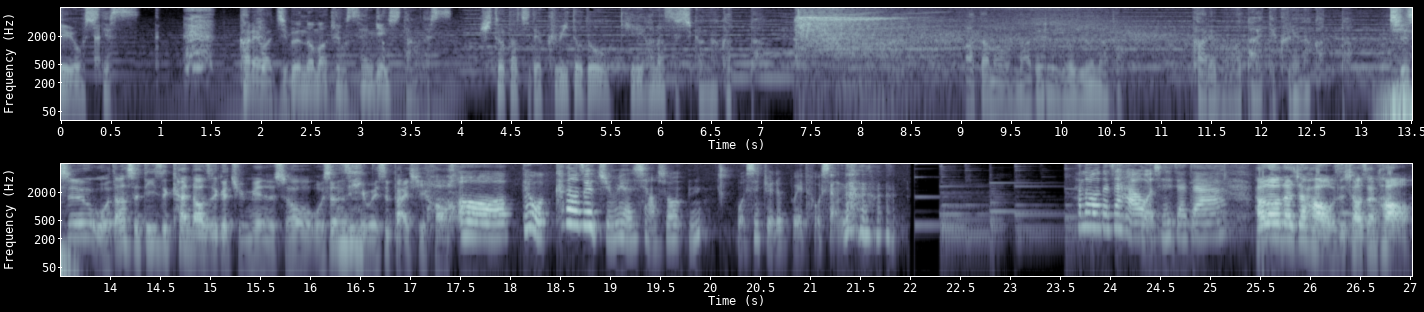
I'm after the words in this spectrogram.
周推しです彼は自分の負けを宣言したのです人たちで首と胴を切り離すしかなかった頭を撫でる余裕など彼は与えてくれなかった其实我当时第一次看到这个局面的时候，我甚至以为是白棋号。哦，对我看到这个局面也是想说，嗯，我是绝对不会投降的。Hello，大家好，我是黑佳佳。Hello，大家好，我是肖正浩。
